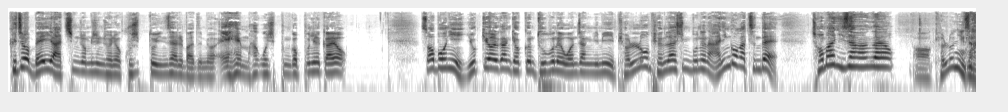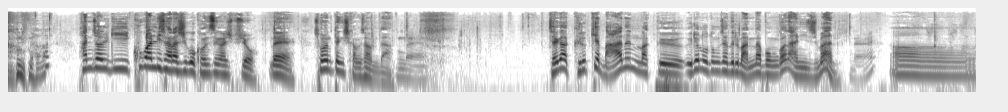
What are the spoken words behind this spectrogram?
그저 매일 아침, 점심, 저녁 90도 인사를 받으며 에헴 하고 싶은 것 뿐일까요? 써보니 6개월간 겪은 두 분의 원장님이 별로 별나신 분은 아닌 것 같은데 저만 이상한가요? 어, 결론이 이상합니다. 환절기 코 관리 잘하시고 건승하십시오. 네, 손은땡 씨 감사합니다. 네. 제가 그렇게 많은 막 그 의료 노동자들을 만나본 건 아니지만 네. 어...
